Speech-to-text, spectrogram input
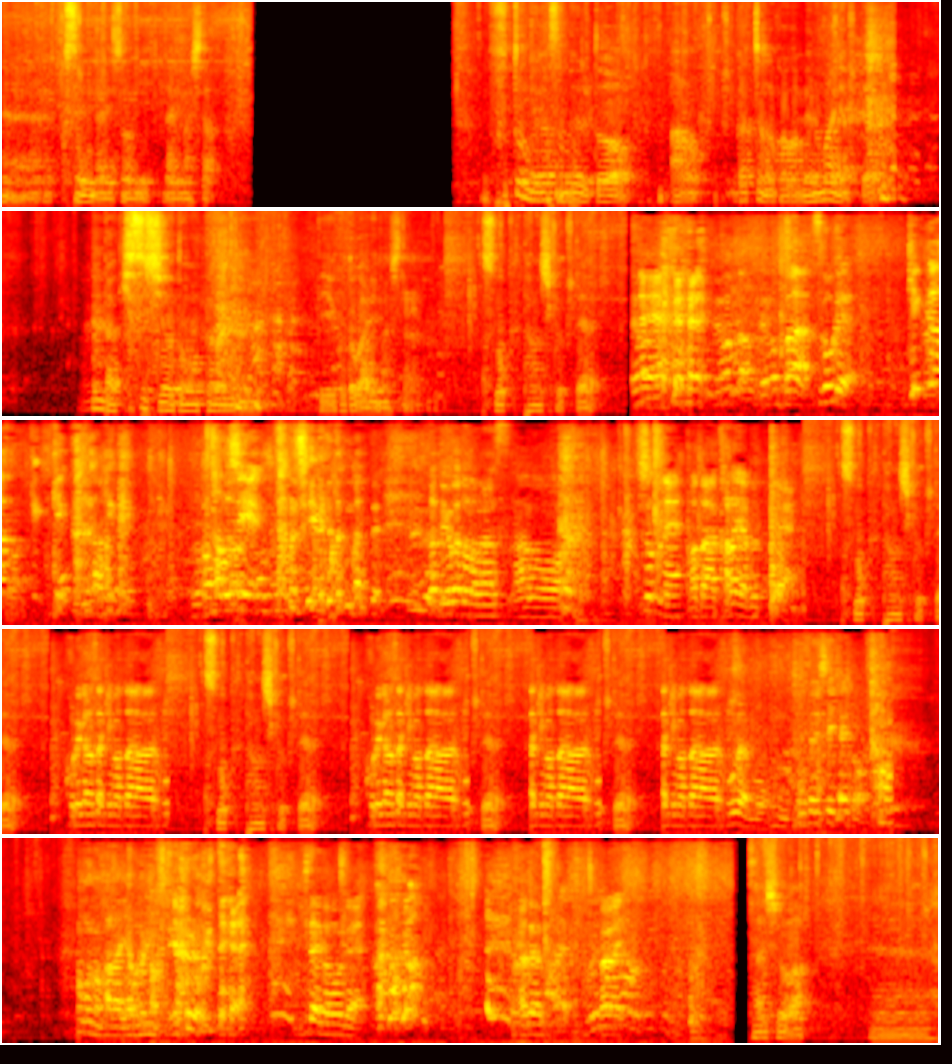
えー癖になりそうになりました。ふと目が覚めるとあのガッチャンの顔が目の前にあって なんだキスしようと思ったのにっていうことがありました。すごく楽しくって。まあすごく結果け結果楽しい楽しいイベントになってなってよかったと思います。あのちょっとねまた殻破って。すごく楽しくってこれから先またすごく楽しくってこれから先またって先またって先またそうだよもう、うん挑戦していきたいと。どこの腹破りまして。やるくていきたいと思うんで。ありがとうございます。バイバイ。最初は、え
